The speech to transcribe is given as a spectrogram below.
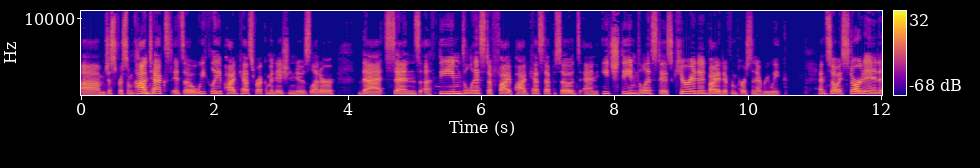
Um, just for some context, it's a weekly podcast recommendation newsletter that sends a themed list of five podcast episodes, and each themed list is curated by a different person every week. And so I started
